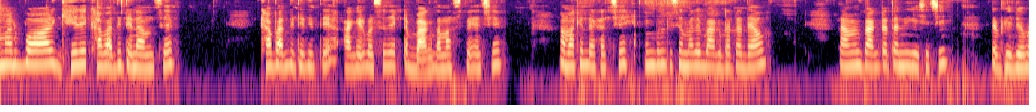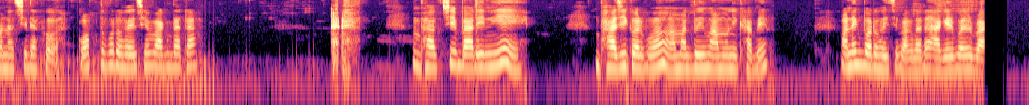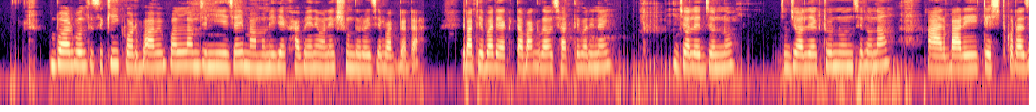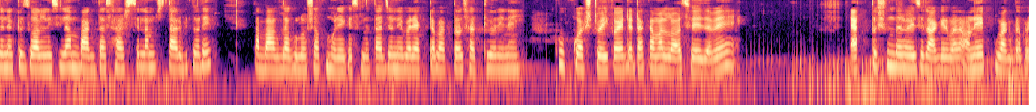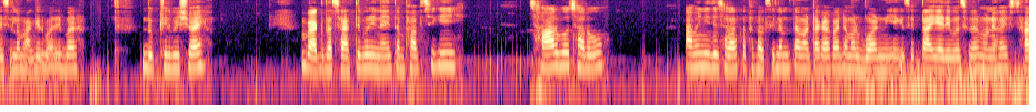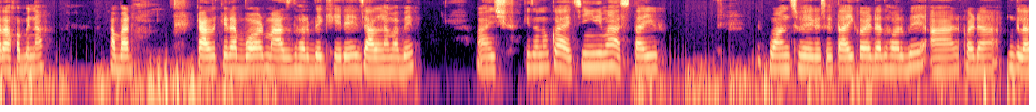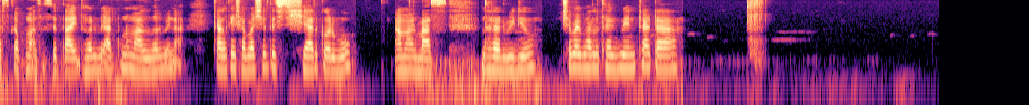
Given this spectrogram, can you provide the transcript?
আমার বর ঘেরে খাবার দিতে নামছে। খাবার দিতে দিতে আগের বছরে একটা বাগদা মাছ পেয়েছে। আমাকে দেখাচ্ছে। আমি বলতেছি, আমার এই বাগদাটা দাও। তা আমি বাগদাটা নিয়ে এসেছি। একটা ভিডিও বানাচ্ছি, দেখো। কত বড় হয়েছে বাগদাটা। ভাবছি বাড়ি নিয়ে ভাজি করব। আমার দুই মামুনি খাবে। অনেক বড় হয়েছে বাগদাটা। আগের বারের বর বলতেছে, কি করবা? আমি বললাম যে, নিয়ে যাই মামুনিরে খাবে এনে অনেক সুন্দর হয়েছে বাগদাটা। বাট এবারে একটা বাগদাও ছাড়তে পারি নাই জলের জন্য। জলে একটু নুন ছিল না আর বাড়ি টেস্ট করার জন্য একটু জল নিয়েছিলাম, বাগদা ছাড়ছিলাম তার ভিতরে। তা বাগদাগুলো সব মরে গেছিল, তার জন্য এবার একটা বাগদাও ছাড়তে পারি নাই। খুব কষ্ট, এই কয়টা টাকা আমার লস হয়ে যাবে। এত সুন্দর হয়েছিল আগের বার অনেক বাগদা পাইছিলাম আগের বার এবার দুঃখের বিষয়। বাগদা ছাড়তে পারি নাই, তা ভাবছি কি ছাড়বো ছাড়বো। আমি নিজে ছাড়ার কথা ভাবছিলাম, তা আমার টাকা কয়টা আমার বর নিয়ে গেছে তাই আর এবছর আর মনে হয় ছাড়া হবে না। আবার কালকেরা বর মাছ ধরবে, ঘেরে জাল নামাবে। কী যেন কয়, চিংড়ি মাছ, তাই পঞ্চ হয়ে গেছে, তাই কয়টা ধরবে আর কয়টা গ্লাস কাপ মাছ আছে তাই ধরবে, আর কোনো মাছ ধরবে না। কালকে সবার সাথে শেয়ার করব। আমার মাছ ধরার ভিডিও সবাই ভালো থাকবেন টাটা।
